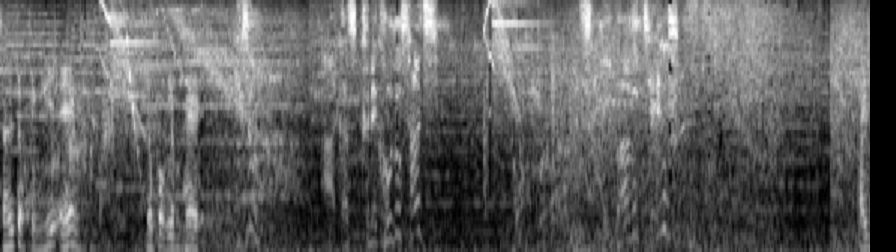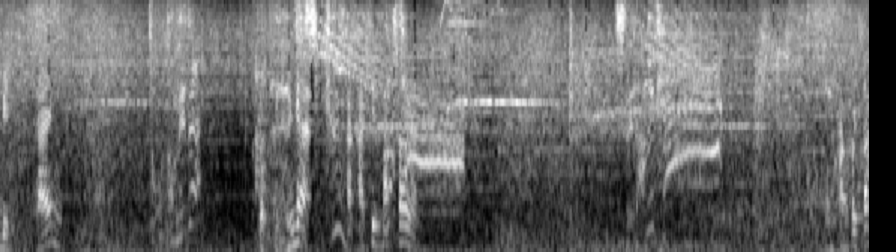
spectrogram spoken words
ฉันจะจบสิ่งนี้เองจะพวกเลมเพกอาคัสคุเนโคโดซันชิ サイバードチェンジ ใช้บิดแทง とどめだ จบถึงนี้เนี่ยอาคาชิบัตเตอร์ 貫か ผมพังไปซะ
